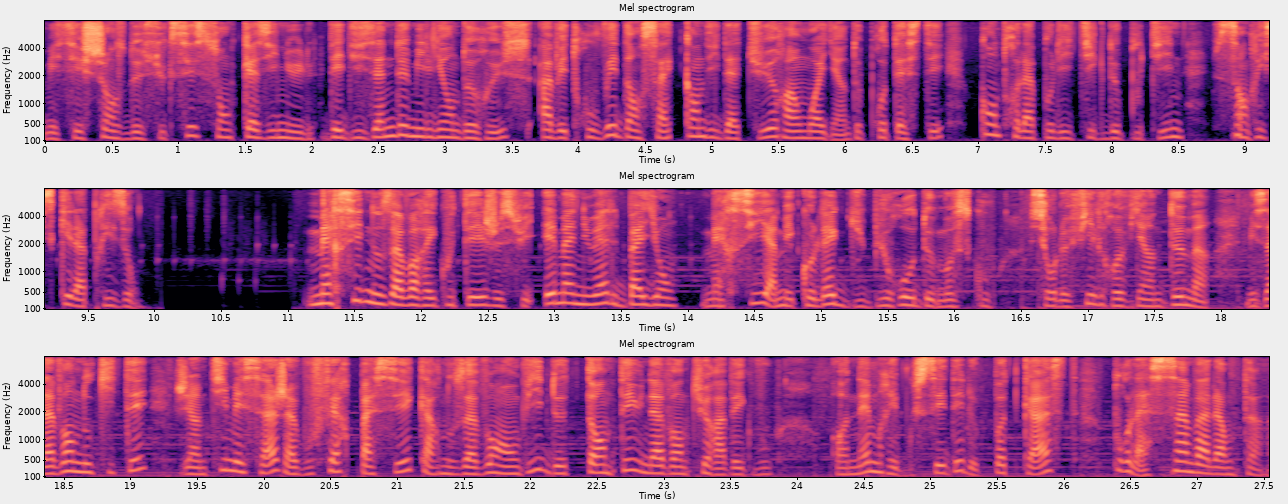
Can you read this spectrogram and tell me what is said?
mais ses chances de succès sont quasi nulles. Des dizaines de millions de Russes avaient trouvé dans sa candidature un moyen de protester contre la politique de Poutine sans risquer la prison. Merci de nous avoir écoutés. Je suis Emmanuel Bayon. Merci à mes collègues du bureau de Moscou. Sur le fil revient demain. Mais avant de nous quitter, j'ai un petit message à vous faire passer car nous avons envie de tenter une aventure avec vous. On aimerait vous céder le podcast pour la Saint-Valentin.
